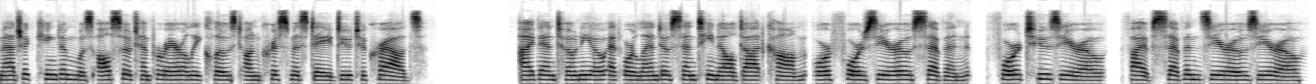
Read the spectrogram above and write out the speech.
Magic Kingdom was also temporarily closed on Christmas Day due to crowds. Antonio at orlandosentinel.com or 407 420 5700.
